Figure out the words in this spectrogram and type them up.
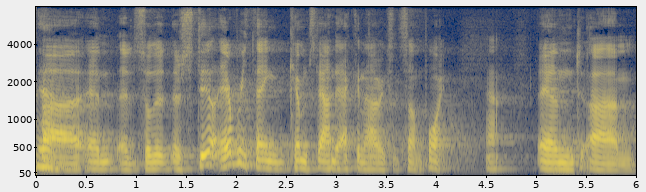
Uh, and, and so that there's still everything comes down to economics at some point. Yeah. And um,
